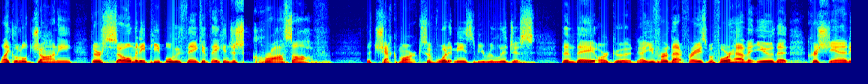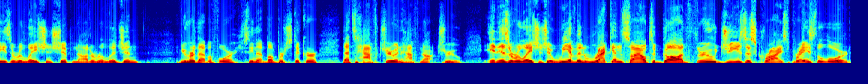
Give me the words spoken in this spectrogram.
like little Johnny, there are so many people who think if they can just cross off the check marks of what it means to be religious, then they are good. Now, you've heard that phrase before, haven't you? That Christianity is a relationship, not a religion. Have you heard that before? You've seen that bumper sticker? That's half true and half not true. It is a relationship. We have been reconciled to God through Jesus Christ. Praise the Lord.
